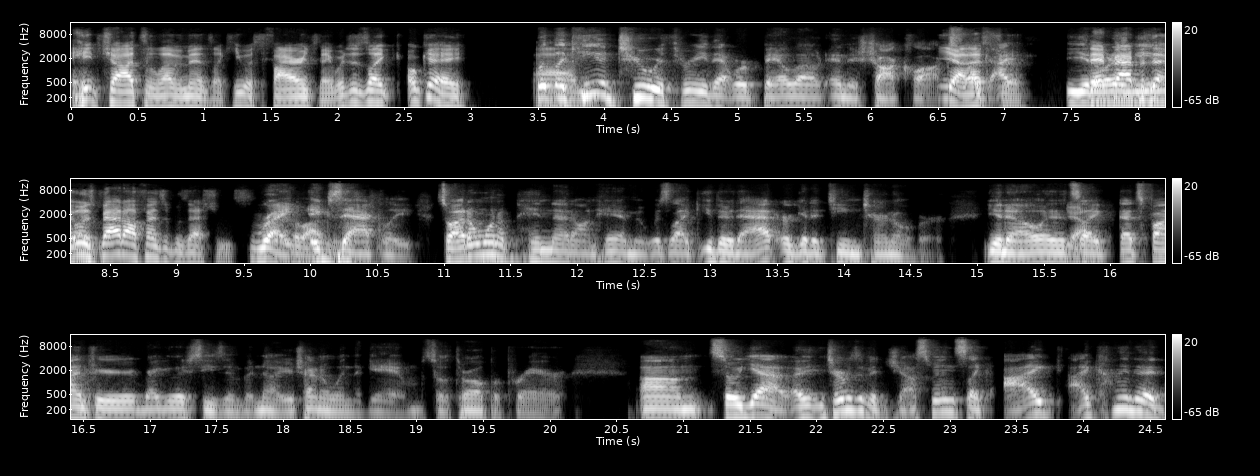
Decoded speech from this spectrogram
eight shots in eleven minutes, like he was firing today, which is like okay, but like he um, had two or three that were bailout and his shot clock. Yeah, like, that's true. I, you know bad, I mean? It was bad offensive possessions. Right. Exactly. So I don't want to pin that on him. It was like either that or get a team turnover you know, and it's yeah. like that's fine for your regular season, but no, you're trying to win the game. So throw up a prayer. Um, so yeah, in terms of adjustments, like I I kind of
